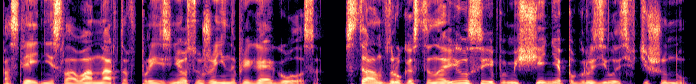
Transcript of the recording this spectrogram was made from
Последние слова Нартов произнес, уже не напрягая голоса. Стан вдруг остановился, и помещение погрузилось в тишину.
